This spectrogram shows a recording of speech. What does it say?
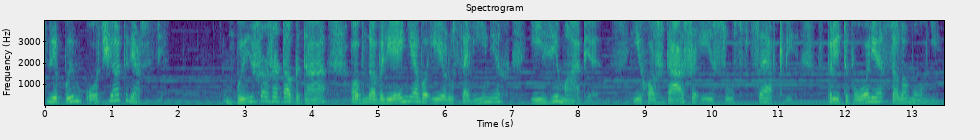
слепым очи отверсти. Быша же тогда обновление во Иерусалимех и Зимабе, и хождаше Иисус в церкви, в притворе Соломоне.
